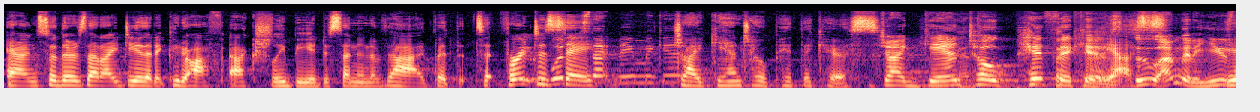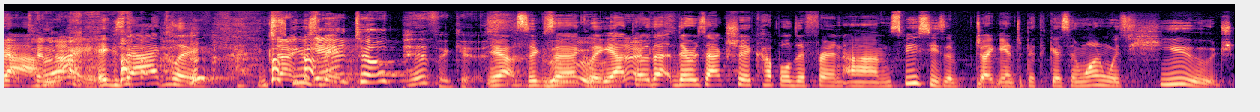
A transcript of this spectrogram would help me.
And so there's that idea that it could actually be a descendant of that. But to, for it to say is that name again? Gigantopithecus. Gigantopithecus. Yes. Ooh, I'm going to use yeah, that tonight. Exactly. Excuse me. Gigantopithecus. Yes, exactly. Ooh, yeah, there, nice. that, there's actually a couple different um, species of Gigantopithecus, and one was huge.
